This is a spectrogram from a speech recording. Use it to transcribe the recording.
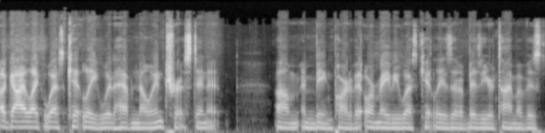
a guy like Wes Kittley would have no interest in it um, and being part of it, or maybe Wes Kittley is at a busier time of his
